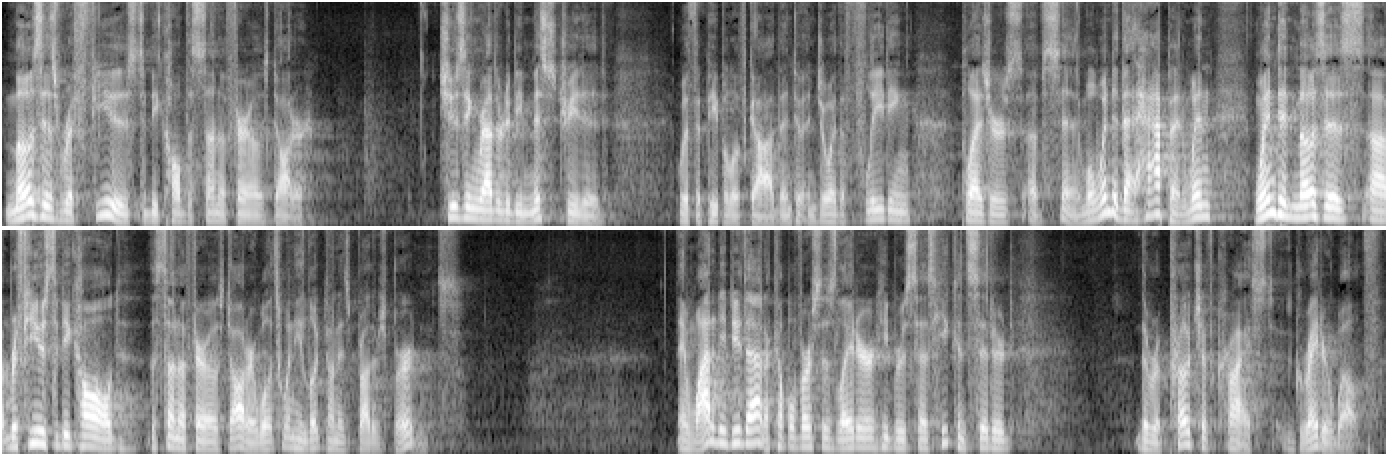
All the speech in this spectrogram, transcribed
Moses refused to be called the son of Pharaoh's daughter, choosing rather to be mistreated with the people of God than to enjoy the fleeting pleasures of sin. Well, when did that happen? When, when did Moses uh, refuse to be called the son of Pharaoh's daughter? Well, it's when he looked on his brother's burdens. And why did he do that? A couple verses later, Hebrews says he considered the reproach of Christ greater wealth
